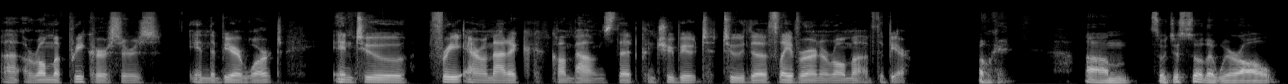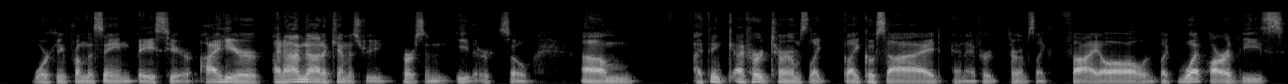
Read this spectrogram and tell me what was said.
uh, aroma precursors in the beer wort into free aromatic compounds that contribute to the flavor and aroma of the beer. Okay. Um, so just so that we're all working from the same base here, I hear, and I'm not a chemistry person either. So um, I think I've heard terms like glycoside and I've heard terms like thiol. Like, what are these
